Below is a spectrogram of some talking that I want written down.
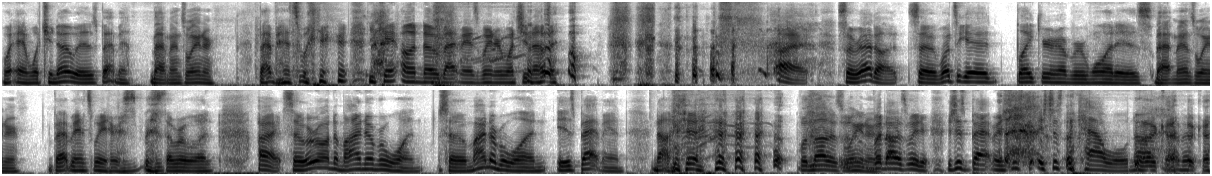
And what you know is Batman. Batman's wiener. Batman's wiener. you can't unknow Batman's wiener once you know it. All right. So right on. So once again, Blake, your number one is Batman's wiener. Batman's wiener is, is number one. All right, so we're on to my number one. So my number one is Batman. No, But not his wiener. but not his wiener. It's just Batman. It's just it's just the cowl. No, okay, okay.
